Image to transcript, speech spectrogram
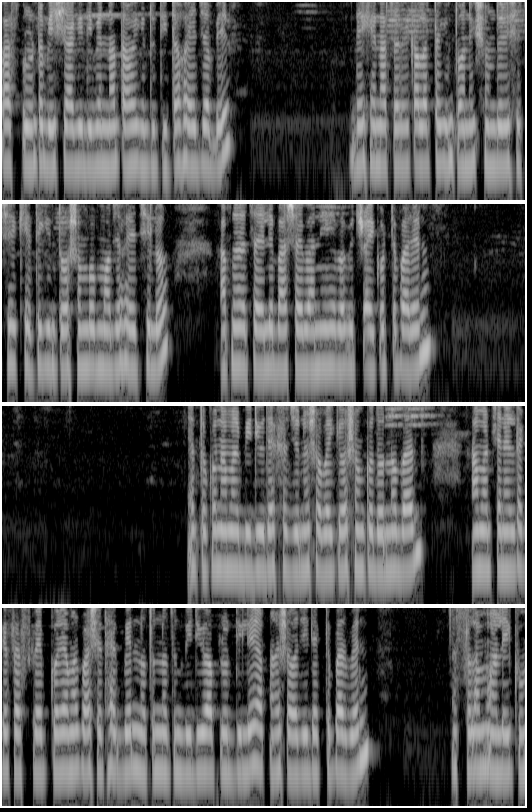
পাঁচ ফোড়নটা বেশি আগে দিবেন না, তাহলে কিন্তু তিতা হয়ে যাবে। দেখেন আচারের কালারটা কিন্তু অনেক সুন্দর এসেছে, খেতে কিন্তু অসম্ভব মজা হয়েছিল। আপনারা চাইলে বাসায় বানিয়ে এভাবে ট্রাই করতে পারেন। এতক্ষণ আমার ভিডিও দেখার জন্য সবাইকে অসংখ্য ধন্যবাদ। আমার চ্যানেলটাকে সাবস্ক্রাইব করে আমার পাশে থাকবেন। নতুন নতুন ভিডিও আপলোড দিলে আপনারা সহজেই দেখতে পারবেন। আসসালামু আলাইকুম।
